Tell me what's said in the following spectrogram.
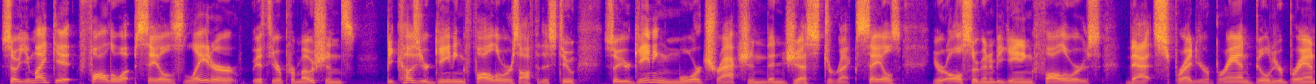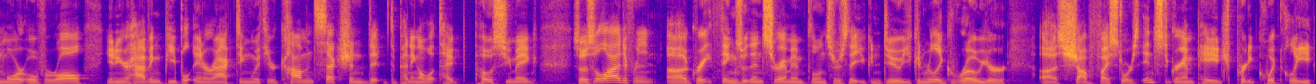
So you might get follow-up sales later with your promotions because you're gaining followers off of this too. So you're gaining more traction than just direct sales. You're also going to be gaining followers that spread your brand, build your brand more overall. You know, you're having people interacting with your comment section depending on what type of posts you make. So there's a lot of different uh, great things with Instagram influencers that you can do. You can really grow your uh, Shopify store's Instagram page pretty quickly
